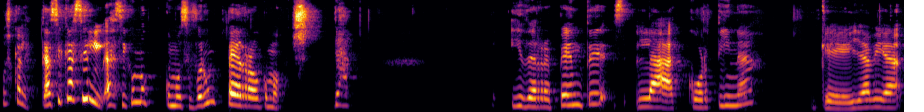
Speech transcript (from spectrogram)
búscale. Casi, casi, así como, como si fuera un perro, como, ya. Y de repente la cortina que ella había,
